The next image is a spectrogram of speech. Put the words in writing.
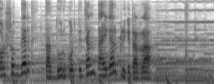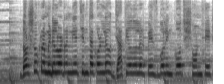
দর্শকদের, তা দূর করতে চান টাইগার ক্রিকেটাররা। দর্শকরা মিডল অর্ডার নিয়ে চিন্তা করলেও জাতীয় দলের pace bowling coach Shaun Tait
